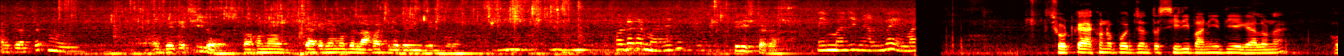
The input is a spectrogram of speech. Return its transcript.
আমি জানতে ও বেঁচে ছিল। তখনও প্যাকেটের মধ্যে লাফা ছিল দিন দিন করে। তিরিশ টাকা। এই মাঝে আনবে ছোটকা এখনও পর্যন্ত সিঁড়ি বানিয়ে দিয়ে গেল না। ও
